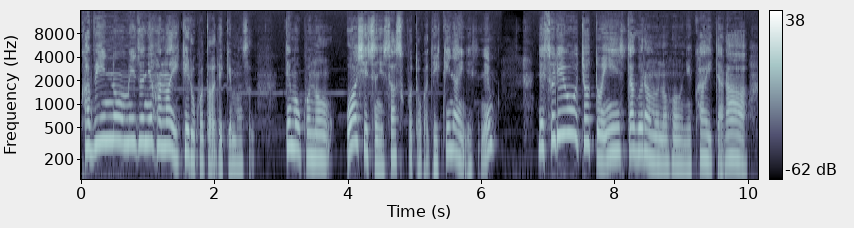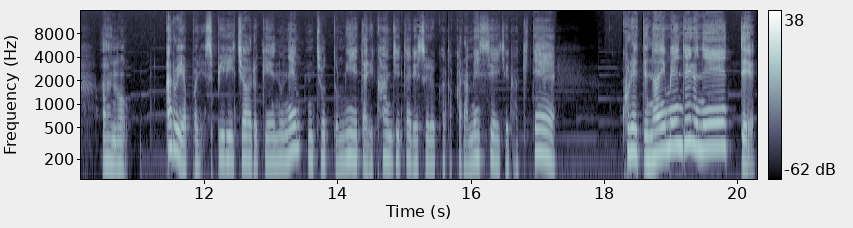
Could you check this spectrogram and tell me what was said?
花瓶のお水に花生けることはできます。でもこのオアシスに刺すことができないんですね。でそれをちょっとインスタグラムの方に書いたらあのあるやっぱりスピリチュアル系のねちょっと見えたり感じたりする方からメッセージが来て「これって内面出るね」って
